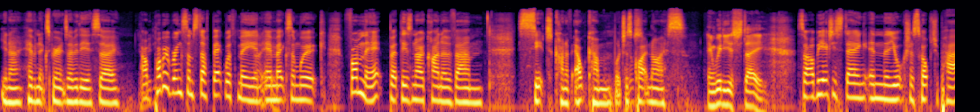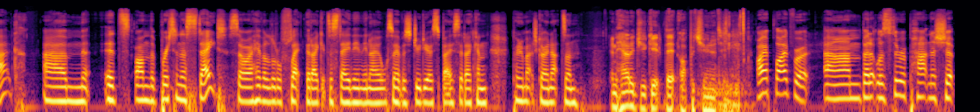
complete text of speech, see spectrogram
you know, have an experience over there. So I'll probably bring some stuff back with me and, Oh, and make some work from that, but there's no kind of um, set kind of outcome, which is quite nice. And where do you stay? So I'll be actually staying in the Yorkshire Sculpture Park. Um, it's on the Bretton Estate, so I have a little flat that I get to stay there, and then I also have a studio space that I can pretty much go nuts in. And how did you get that opportunity? I applied for it, um, but it was through a partnership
